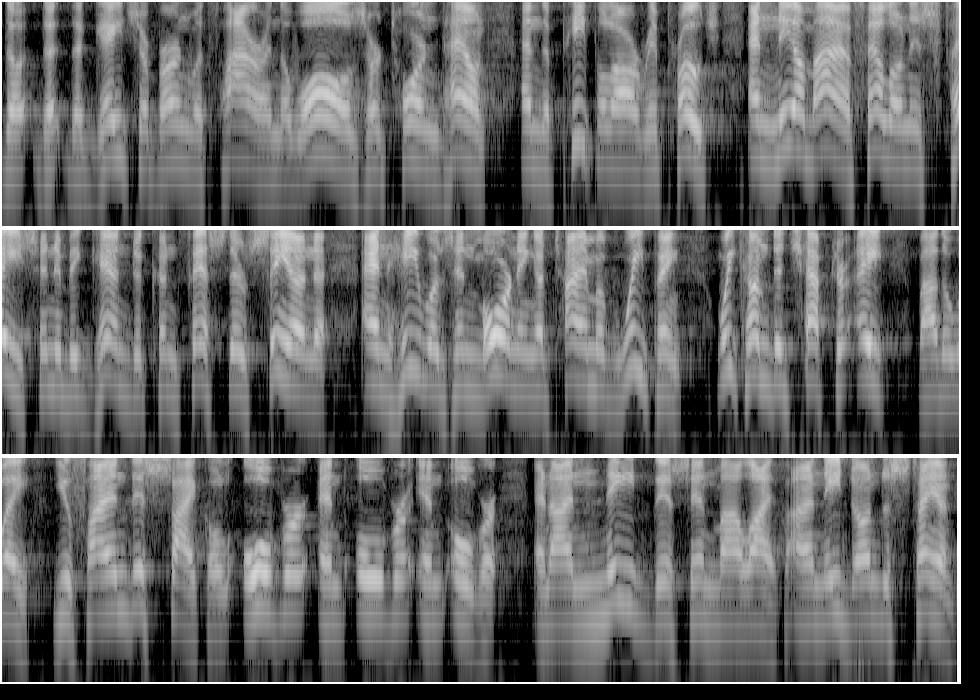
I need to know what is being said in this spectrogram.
The, the, the gates are burned with fire, and the walls are torn down, and the people are reproached. And Nehemiah fell on his face and he began to confess their sin. And he was in mourning, a time of weeping. We come to chapter 8. By the way, you find this cycle over and over and over. And I need this in my life. I need to understand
